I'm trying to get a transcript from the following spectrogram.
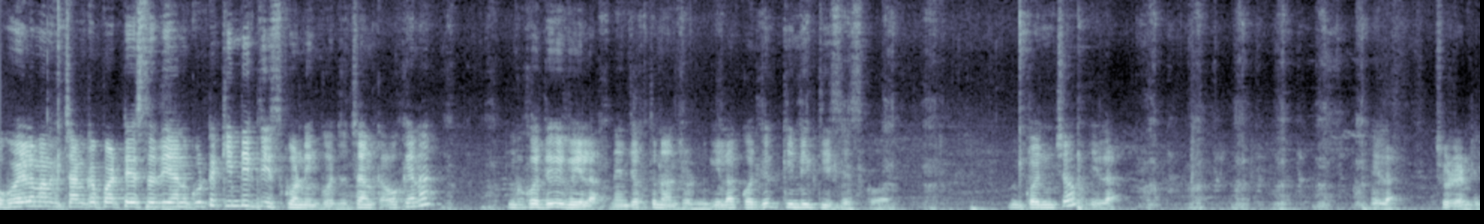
ఒకవేళ మనకి చంక పట్టేస్తుంది అనుకుంటే కిందికి తీసుకోండి ఇంకొంచెం చంక. ఓకేనా? ఇంకా కొద్దిగా ఇలా నేను చెప్తున్నాను చూడండి. ఇలా కొద్దిగా కిందికి తీసేసుకోవాలి. ఇంకొంచెం ఇలా. ఇలా చూడండి.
